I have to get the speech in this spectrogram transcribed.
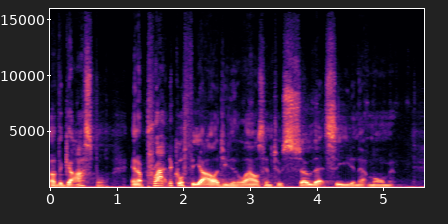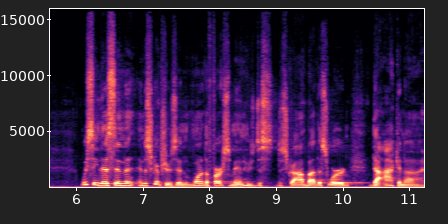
of the gospel and a practical theology that allows him to sow that seed in that moment. We see this in the, in the scriptures. And one of the first men who's des- described by this word diakonai,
